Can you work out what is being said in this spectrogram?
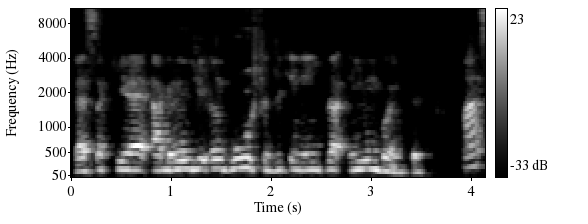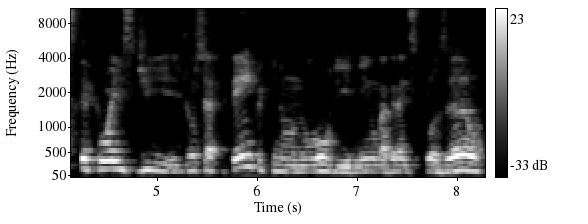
Essa que é a grande angústia de quem entra em um bunker. Mas depois de, de um certo tempo, que não, não houve nenhuma grande explosão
